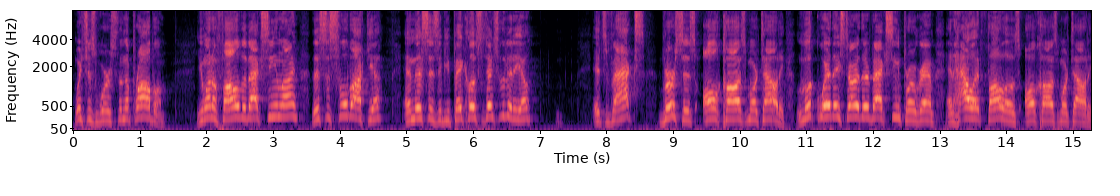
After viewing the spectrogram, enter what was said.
which is worse than the problem. You want to follow the vaccine line? This is Slovakia. And this is, if you pay close attention to the video, it's vax versus all cause mortality. Look where they started their vaccine program and how it follows all cause mortality.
